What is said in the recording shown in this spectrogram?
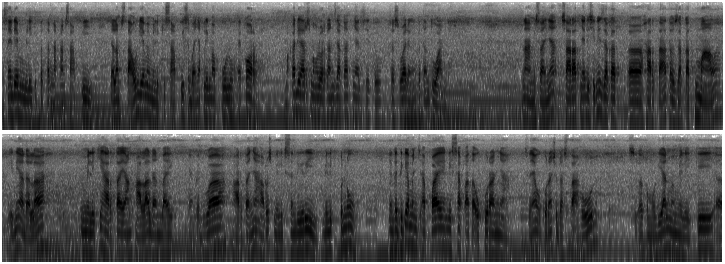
misalnya dia memiliki peternakan sapi dalam setahun dia memiliki sapi sebanyak 50 ekor maka dia harus mengeluarkan zakatnya di situ sesuai dengan ketentuan Nah, misalnya syaratnya di sini zakat e, harta atau zakat mal ini adalah memiliki harta yang halal dan baik. Yang kedua, hartanya harus milik sendiri, milik penuh. Yang ketiga mencapai nisab atau ukurannya. Misalnya ukuran sudah setahun, kemudian memiliki e,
